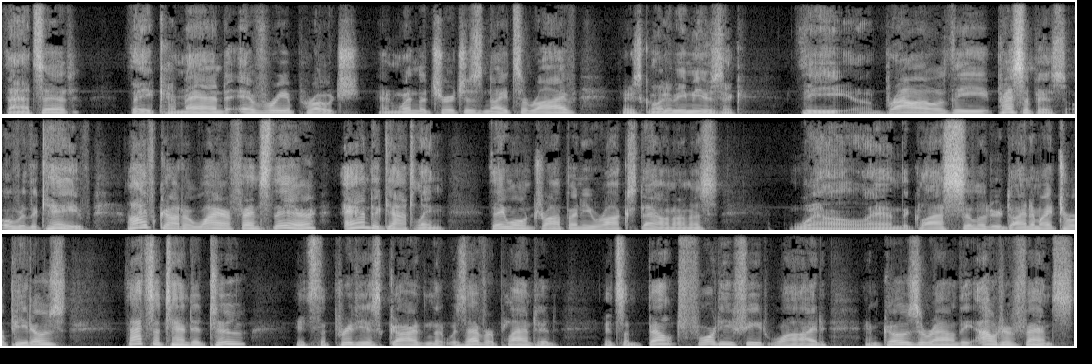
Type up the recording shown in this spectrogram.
That's it. They command every approach, and when the church's knights arrive, there's going to be music the uh, brow of the precipice over the cave. I've got a wire fence there, and a Gatling. They won't drop any rocks down on us. Well, and the glass cylinder dynamite torpedoes? That's attended to. It's the prettiest garden that was ever planted. It's a belt forty feet wide and goes around the outer fence.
